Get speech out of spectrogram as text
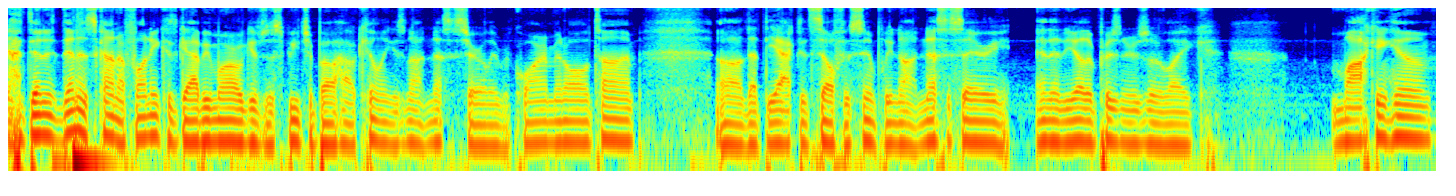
then then it's kind of funny because Gabimaru gives a speech about how killing is not necessarily a requirement all the time, uh, that the act itself is simply not necessary, and then the other prisoners are like mocking him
